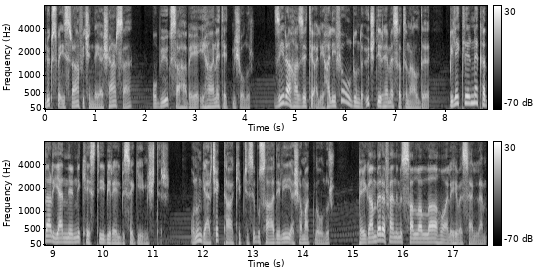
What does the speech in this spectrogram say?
lüks ve israf içinde yaşarsa, o büyük sahabeye ihanet etmiş olur. Zira Hz. Ali halife olduğunda üç dirheme satın aldığı, bileklerine kadar yenlerini kestiği bir elbise giymiştir. Onun gerçek takipçisi bu sadeliği yaşamakla olur. Peygamber Efendimiz sallallahu aleyhi ve sellem,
